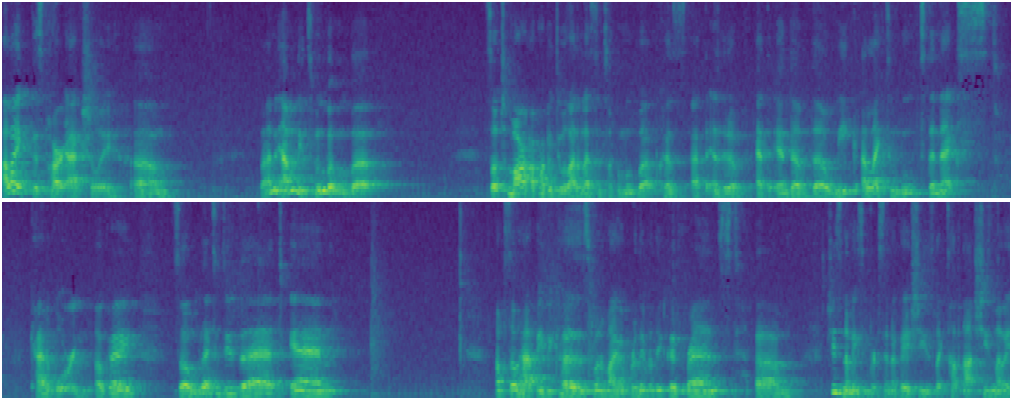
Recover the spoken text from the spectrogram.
I like this part actually. Um, but I, need, I need to move up, move up. So tomorrow I'll probably do a lot of lessons so I can move up because at the end of at the end of the week I like to move to the next category. Okay, so we like to do that, and I'm so happy because one of my really really good friends, um, she's an amazing person. Okay, she's like top notch. She's my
